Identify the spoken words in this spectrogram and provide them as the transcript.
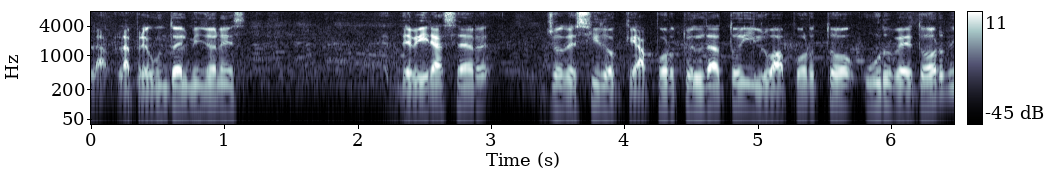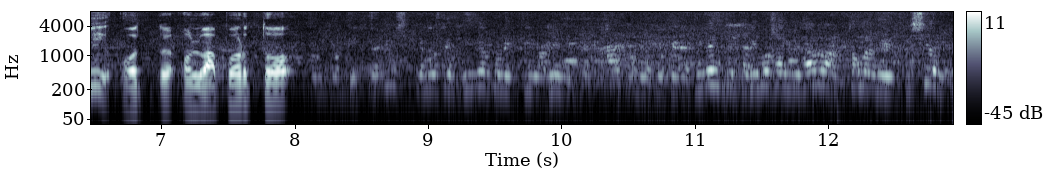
la, la pregunta del millón es, ¿debiera ser yo decido que aporto el dato y lo aporto urbe et o, o lo aporto con condiciones que hemos decidido colectivamente. Como cooperativa intentaremos ayudar a la toma de decisiones.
